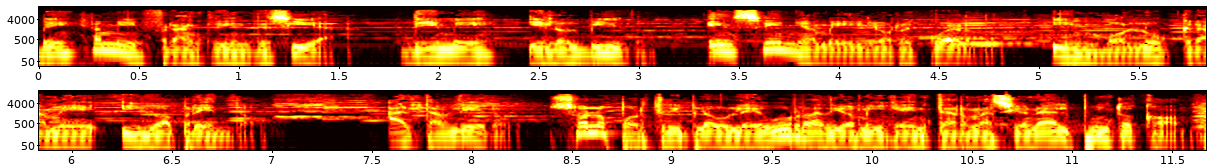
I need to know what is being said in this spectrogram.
Benjamin Franklin decía, dime y lo olvido, enséñame y lo recuerdo, involúcrame y lo aprendo. Al tablero, solo por www.radioamigainternacional.com.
